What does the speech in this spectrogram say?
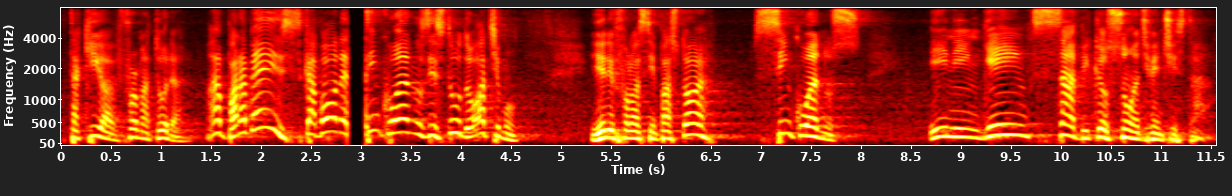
está aqui a formatura. Ah, parabéns, acabou, né? Cinco anos de estudo, ótimo. E ele falou assim, pastor, cinco anos. E ninguém sabe que eu sou um adventista.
